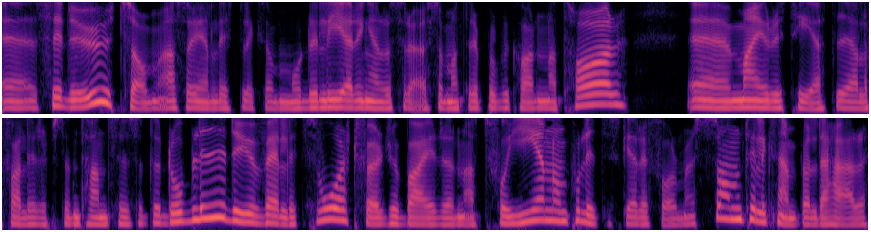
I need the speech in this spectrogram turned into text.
eh, ser det ut som, alltså enligt liksom modelleringar och sådär, som att Republikanerna tar eh, majoritet, i alla fall i representanthuset. Och då blir det ju väldigt svårt för Joe Biden att få igenom politiska reformer, som till exempel det här,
